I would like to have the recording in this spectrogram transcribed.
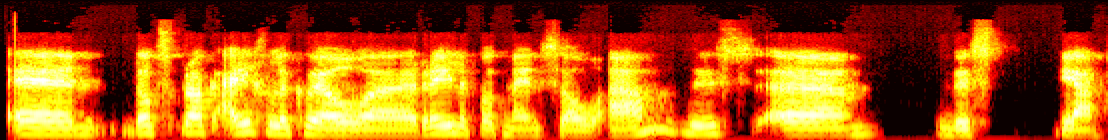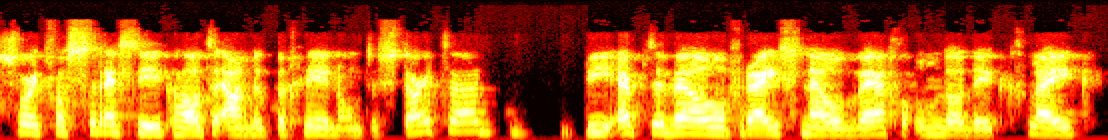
En dat sprak eigenlijk wel uh, redelijk wat mensen al aan. Dus, um, dus ja, een soort van stress die ik had aan het begin om te starten, die appte wel vrij snel weg, omdat ik gelijk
